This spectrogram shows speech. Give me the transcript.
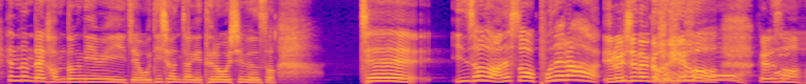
했는데 감독님이 이제 오디션장에 들어오시면서 제 인사도 안 했어 보내라 이러시는 거예요. 그래서 어.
